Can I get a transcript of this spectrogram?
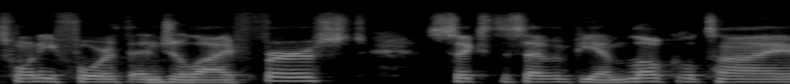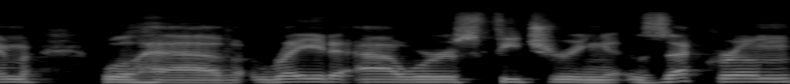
twenty fourth, and July first, six to seven p.m. local time. We'll have raid hours featuring Zekrom.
